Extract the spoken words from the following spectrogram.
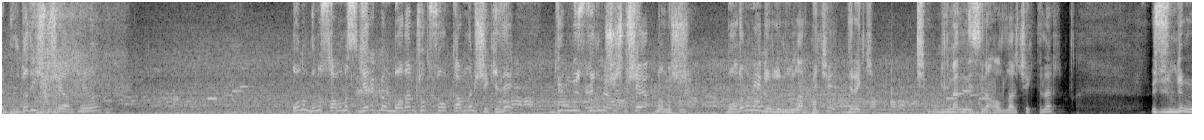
E burada da hiçbir şey yapmıyor. Oğlum bunu salması gerekmiyor mu? Bu adam çok soğukkanlı bir şekilde dümdüz durmuş hiçbir şey yapmamış. Bu adamı niye durdurdular peki? Direkt bilmem nesini aldılar çektiler. Üzüldüm ya.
